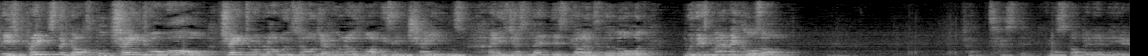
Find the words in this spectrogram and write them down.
He's preached the gospel, chained to a wall, chained to a Roman soldier, who knows what, he's in chains, and he's just led this guy to the Lord with his manacles on. Fantastic. You're not stopping him, are you?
